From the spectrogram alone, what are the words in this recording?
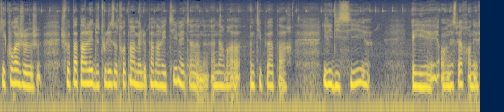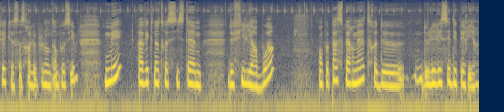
qui est courageux. Je ne peux pas parler de tous les autres pins, mais le pin maritime est un, arbre un petit peu à part. Il est d'ici et on espère en effet que ça sera le plus longtemps possible. Mais avec notre système de filière bois, on ne peut pas se permettre de, les laisser dépérir.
